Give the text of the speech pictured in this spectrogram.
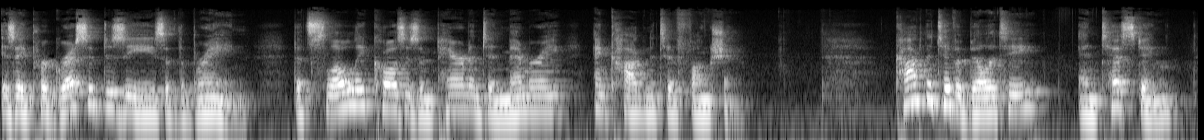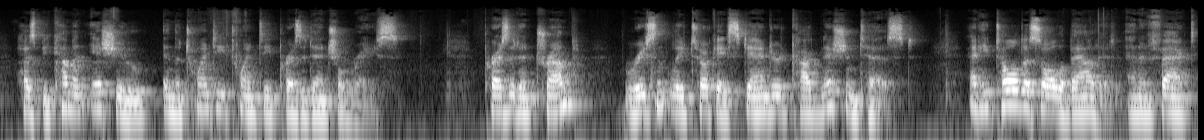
is a progressive disease of the brain that slowly causes impairment in memory and cognitive function. Cognitive ability and testing has become an issue in the 2020 presidential race. President Trump recently took a standard cognition test, and he told us all about it. And in fact,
